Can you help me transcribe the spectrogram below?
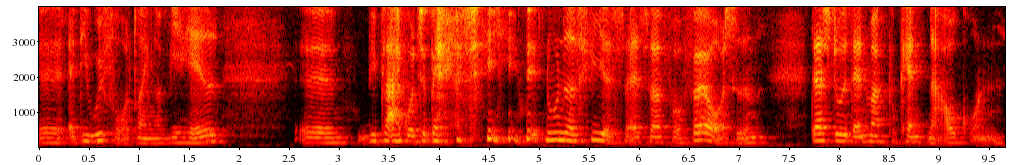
øh, af de udfordringer, vi havde. Øh, vi plejer at gå tilbage og sige 1980, altså for 40 år siden, der stod Danmark på kanten af afgrunden.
